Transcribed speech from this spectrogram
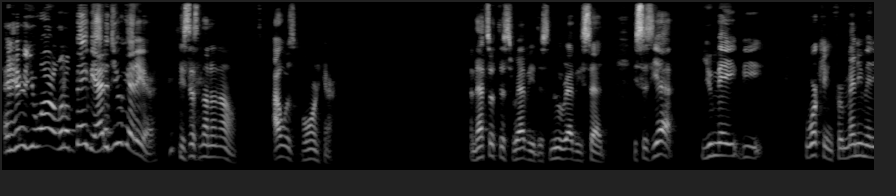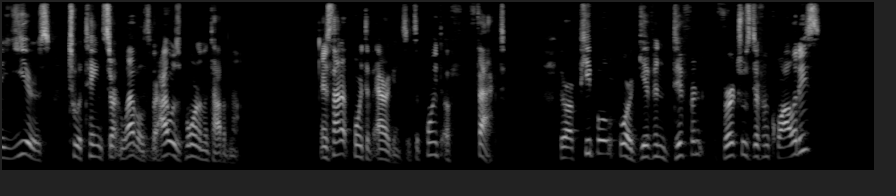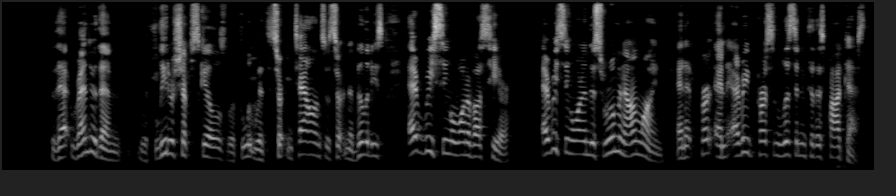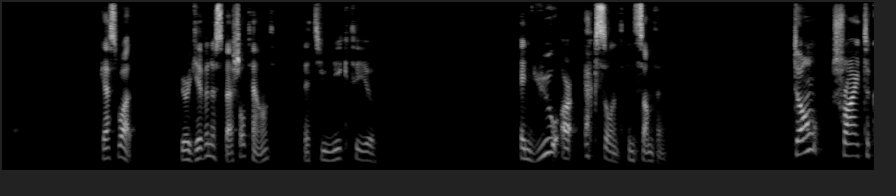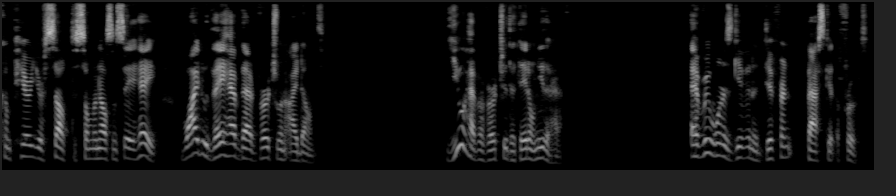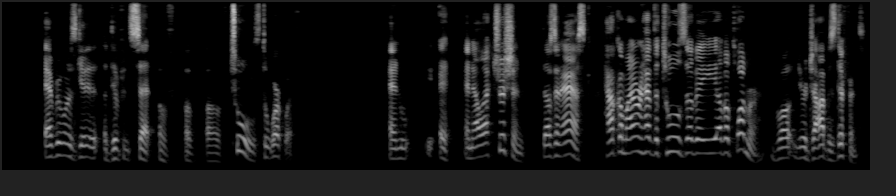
And here you are, a little baby. How did you get here? He says, No, no, no. I was born here. And that's what this Rebbe, this new Rebbe said. He says, Yeah, you may be working for many, many years to attain certain levels, but I was born on the top of the mountain. And it's not a point of arrogance, it's a point of fact. There are people who are given different virtues, different qualities that render them with leadership skills, with, with certain talents, with certain abilities. Every single one of us here, every single one in this room and online, and, per, and every person listening to this podcast, guess what? You're given a special talent that's unique to you. And you are excellent in something. Don't try to compare yourself to someone else and say, hey, why do they have that virtue and I don't? You have a virtue that they don't either have. Everyone is given a different basket of fruit. Everyone is given a different set of, of, of tools to work with. And an electrician doesn't ask, how come I don't have the tools of a, of a plumber? Well, your job is different.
